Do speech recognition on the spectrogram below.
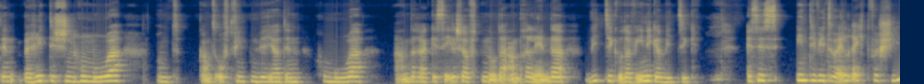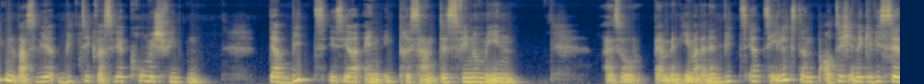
den britischen Humor und ganz oft finden wir ja den Humor anderer Gesellschaften oder anderer Länder witzig oder weniger witzig. Es ist individuell recht verschieden, was wir witzig, was wir komisch finden. Der Witz ist ja ein interessantes Phänomen. Also wenn jemand einen Witz erzählt, dann baut sich eine gewisse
